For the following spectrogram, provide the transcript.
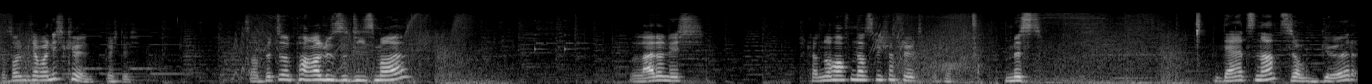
Das sollte mich aber nicht killen. Richtig. So, bitte Paralyse diesmal. Leider nicht. Ich kann nur hoffen, dass es mich verfehlt. Okay. Mist. That's not so good.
